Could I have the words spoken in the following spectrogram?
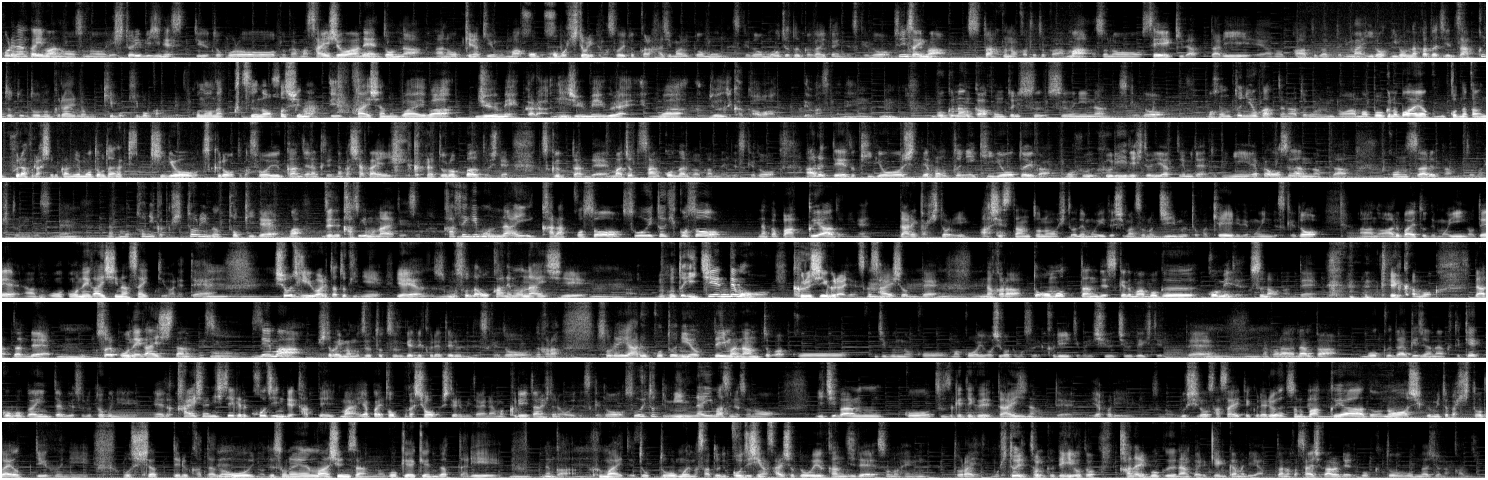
これなんか今のその一人ビジネスっていうところとか、まあ、最初はねどんなあの大きな企業もまあほほぼ一人とかそういうところから始まると思うんですけどもうちょっと伺いたいんですけど新さん今スタッフの方とか、まあ、その正規だったりあのパートだったり、まあ、いろいろんな形でざっくりとどどのくらいの規模規模感で？このな靴の星野っていう会社の場合は10名から20名ぐらいは常時関わってますかね。うん僕なんかは本当に数数人なんですけど、まあ、本当に良かったなと思うのは、まあ、僕の場合はこんな感じフラフラしてる感じでもともとなんかき企業を作ろうとかそういう感じじゃなくてなんか社会からドロップアウトして作ったんで、まあ、ちょっと参考になるか分かんないですけどある程度起業して本当に起業というかもうフフリーで一人でやってるみたいな時にやっぱりお世話になったコンサルタントの人にですね、なんかもうとにかく一人の時で、まあ、全然稼ぎもないわけですよ。稼ぎもないからこそ、そういう時こそ、なんかバックヤードにね、誰か一人、アシスタントの人でもいいですし、まあ、そのジムとか経理でもいいんですけど、あの、アルバイトでもいいので、あのおお願いしなさいって言われて、うん正直言われた時に、いやいや、もうそんなお金もないしう、ん本当1円でも苦しいぐらいじゃないですか、最初って。だからと思ったんですけど、まあ、僕こう見えて素直なんで。っていうかもうだったんでうん。それお願いしたんですよ。うん。でまあ人が今もずっと続けてくれてるんですけどだからそれやることによって今なんとかこう自分のこう、まあ、こういうお仕事もするクリエイティブに集中できてるので、うんだからなんか僕だけじゃなくて結構僕がインタビューする特に、えーと会社にしてるけど個人で立って、まあ、やっぱりトップが勝負してるみたいな、まあ、クリエイターの人に多いですけどそういう人ってみんないますね。その一番こう続けていく上で大事なのってやっぱりその後ろを支えてくれるそのバックヤードの仕組みとか人だよっていうふうにおっしゃってる方が多いので、うんその辺まあ俊二さんのご経験だったりうん。なんか踏まえてどどう思います？あとご自身は最初どういう感じでその辺捉えてもう一人でとにかくできることかなり僕なんかより限界までやったのか最初からある程度僕と同じような感じ。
